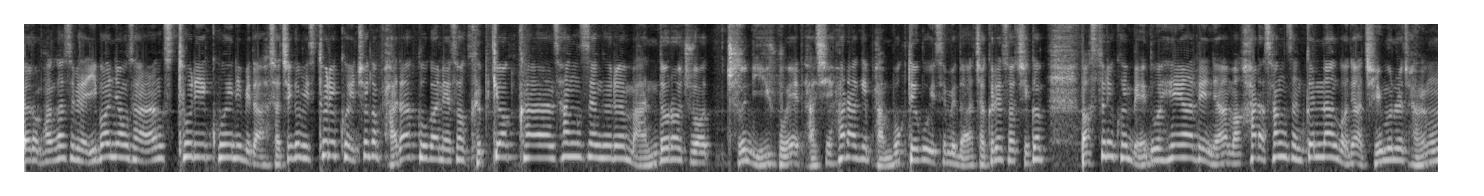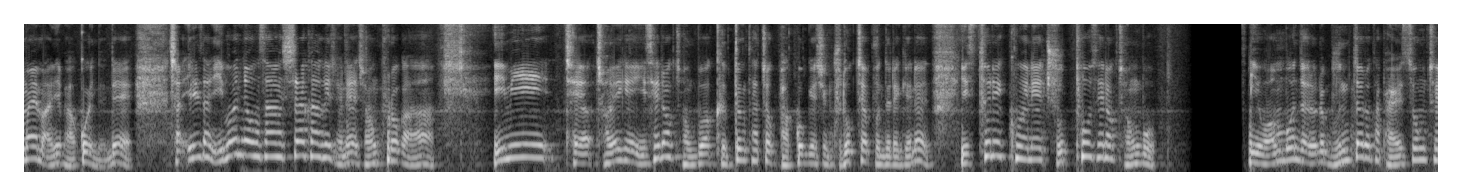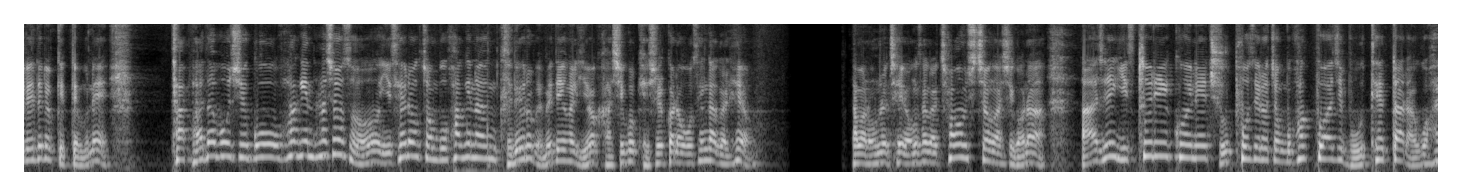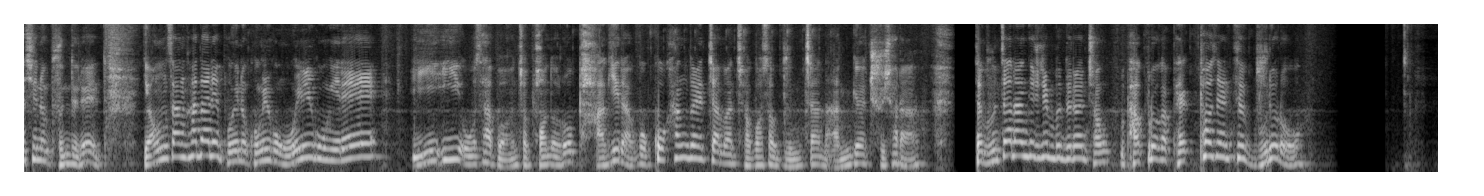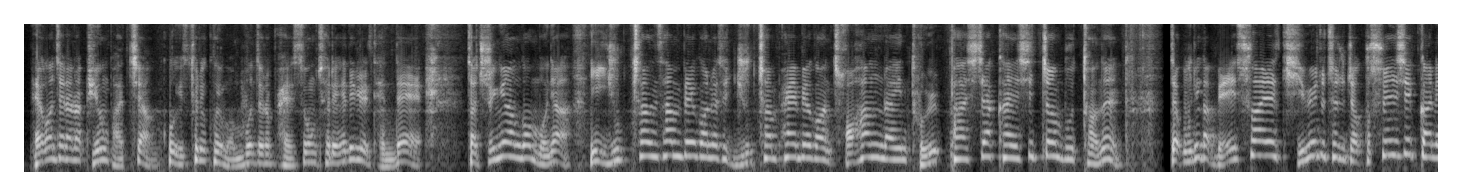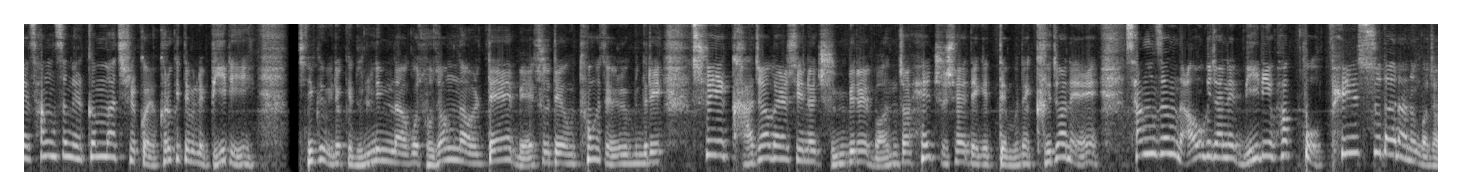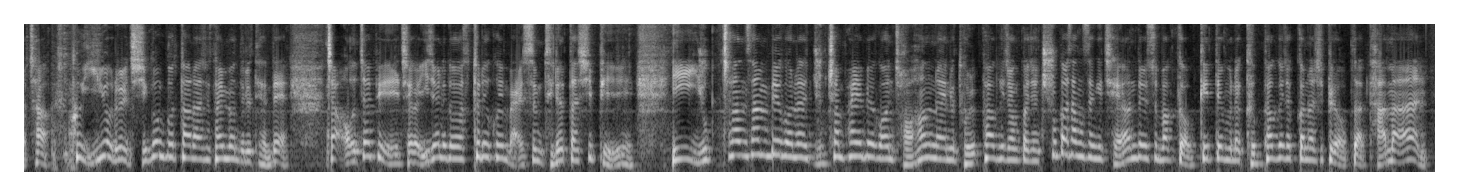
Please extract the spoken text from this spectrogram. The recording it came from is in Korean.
자, 여러분 반갑습니다. 이번 영상 스토리 코인입니다. 자, 지금 이 스토리 코인 최근 바닥 구간에서 급격한 상승 흐름 만들어 주어, 준 이후에 다시 하락이 반복되고 있습니다. 자, 그래서 지금 막 스토리 코인 매도해야 되냐, 막 하락 상승 끝난 거냐 질문을 정말 많이 받고 있는데, 자, 일단 이번 영상 시작하기 전에 정프로가 이미 제, 저에게 이 세력 정보와 급등 타적 받고 계신 구독자분들에게는 이 스토리 코인의 주포 세력 정보, 이 원본 자료를 문자로 다 발송 처리해드렸기 때문에 다 받아보시고 확인하셔서 이 세력 정보 확인한 그대로 매매 대응을 이어가시고 계실 거라고 생각을 해요. 다만 오늘 제 영상을 처음 시청하시거나 아직 이 스토리 코인의 주포 세력 정보 확보하지 못했다라고 하시는 분들은 영상 하단에 보이는 010-5101-2254번 저 번호로 박이라고 꼭 한 글자만 적어서 문자 남겨주셔라. 자, 문자 남겨주신 분들은 정, 박프로가 100% 무료로 100원짜리 하나 비용 받지 않고 이 스토리 코인 원본자로 발송 처리해드릴 텐데 자 중요한 건 뭐냐? 이 6,300원에서 6,800원 저항 라인 돌파 시작한 시점부터는 자 우리가 매수할 기회조차 주지 않고 순식간에 상승을 끝마칠 거예요. 그렇기 때문에 미리 지금 이렇게 눌림 나고 조정 나올 때 매수 대응 통해서 여러분들이 수익 가져갈 수 있는 준비를 먼저 해 주셔야 되기 때문에 그 전에 상승 나오기 전에 미리 확보 필수다라는 거죠. 자 그 이유를 지금부터 하나씩 설명드릴 텐데 자 어차피 제가 이전에도 스토리코인 말씀드렸다시피 이 6,300원에서 6,800원 저항 라인을 돌파하기 전까지는 추가 상승이 제한될 수밖에 없기 때문에 급하게 접근하실 필요 없다. 다만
